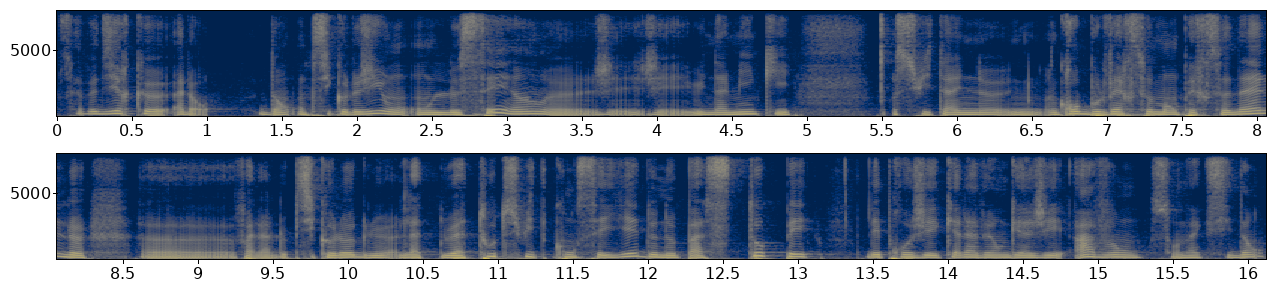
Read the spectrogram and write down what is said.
Ça veut dire que, alors, dans, en psychologie, on, le sait, hein, j'ai une amie qui, suite à un gros bouleversement personnel, voilà, le psychologue lui a, tout de suite conseillé de ne pas stopper les projets qu'elle avait engagés avant son accident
